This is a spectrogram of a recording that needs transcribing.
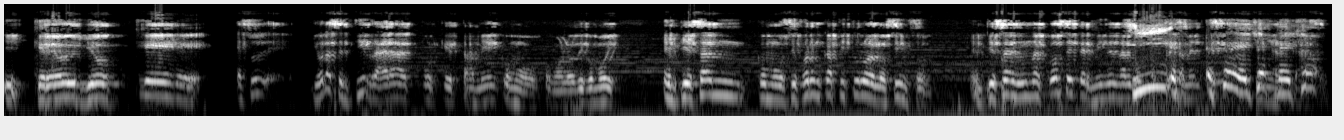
Y creo yo que eso, yo la sentí rara porque también, como, como lo digo muy, empiezan como si fuera un capítulo de Los Simpsons. Empiezan en una cosa y terminan en algo Sí, es, es, que de hecho, de hecho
